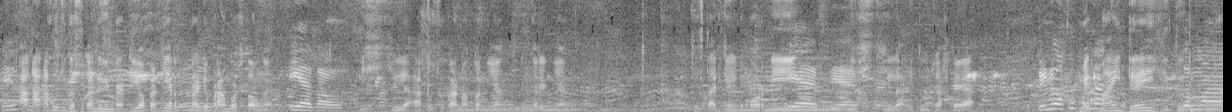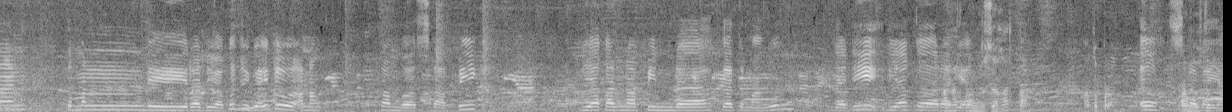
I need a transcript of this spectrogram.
Iya, A- a- aku juga suka dengerin radio apalagi Hmm. radio Prambors tau nggak Iya tahu. ih gila aku suka nonton yang dengerin yang Desta in the Morning. Yes, yes, ih gila itu udah kayak Dulu aku pernah my day gitu teman teman di radio aku juga itu anak Kambos tapi dia karena pindah ke Temanggung jadi dia ke anak radio. Prambors Jakarta? Atau pra- eh Surabaya.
